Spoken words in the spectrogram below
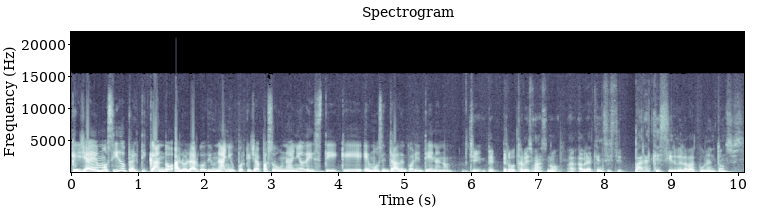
que ya hemos ido practicando a lo largo de un año, porque ya pasó un año desde que hemos entrado en cuarentena, ¿no? Sí, pe- pero otra vez más, ¿no? Ha- Habrá que insistir. ¿Para qué sirve la vacuna entonces?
